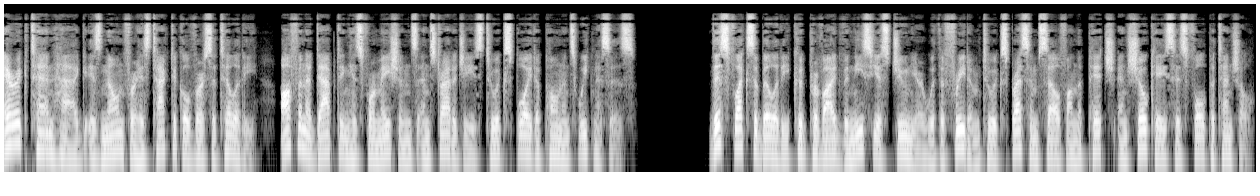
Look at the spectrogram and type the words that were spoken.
Erik Ten Hag is known for his tactical versatility, often adapting his formations and strategies to exploit opponents' weaknesses. This flexibility could provide Vinicius Jr. with the freedom to express himself on the pitch and showcase his full potential.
